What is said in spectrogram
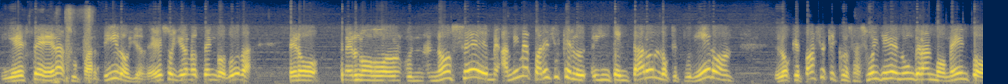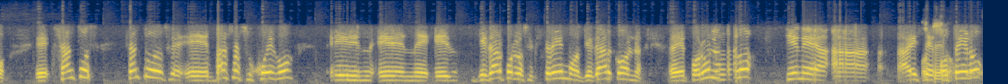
y este era su partido. Yo, de eso yo no tengo duda. Pero, pero no sé. me- A mí me parece que lo, intentaron lo que pudieron. Lo que pasa es que Cruz Azul llega en un gran momento. Eh, Santos, Santos eh, eh, basa su juego en, en, eh, en llegar por los extremos, llegar con, eh, por un lado, tiene a, a, a este Otero. Otero.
